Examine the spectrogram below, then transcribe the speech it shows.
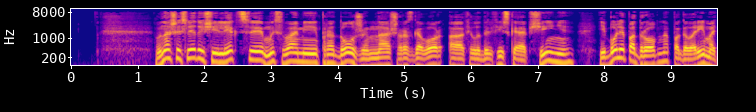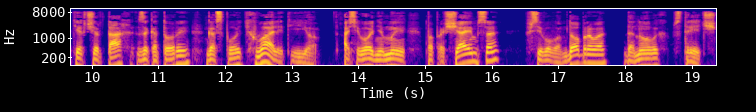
В нашей следующей лекции мы с вами продолжим наш разговор о филадельфийской общине и более подробно поговорим о тех чертах, за которые Господь хвалит ее. А сегодня мы попрощаемся. Всего вам доброго. До новых встреч.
